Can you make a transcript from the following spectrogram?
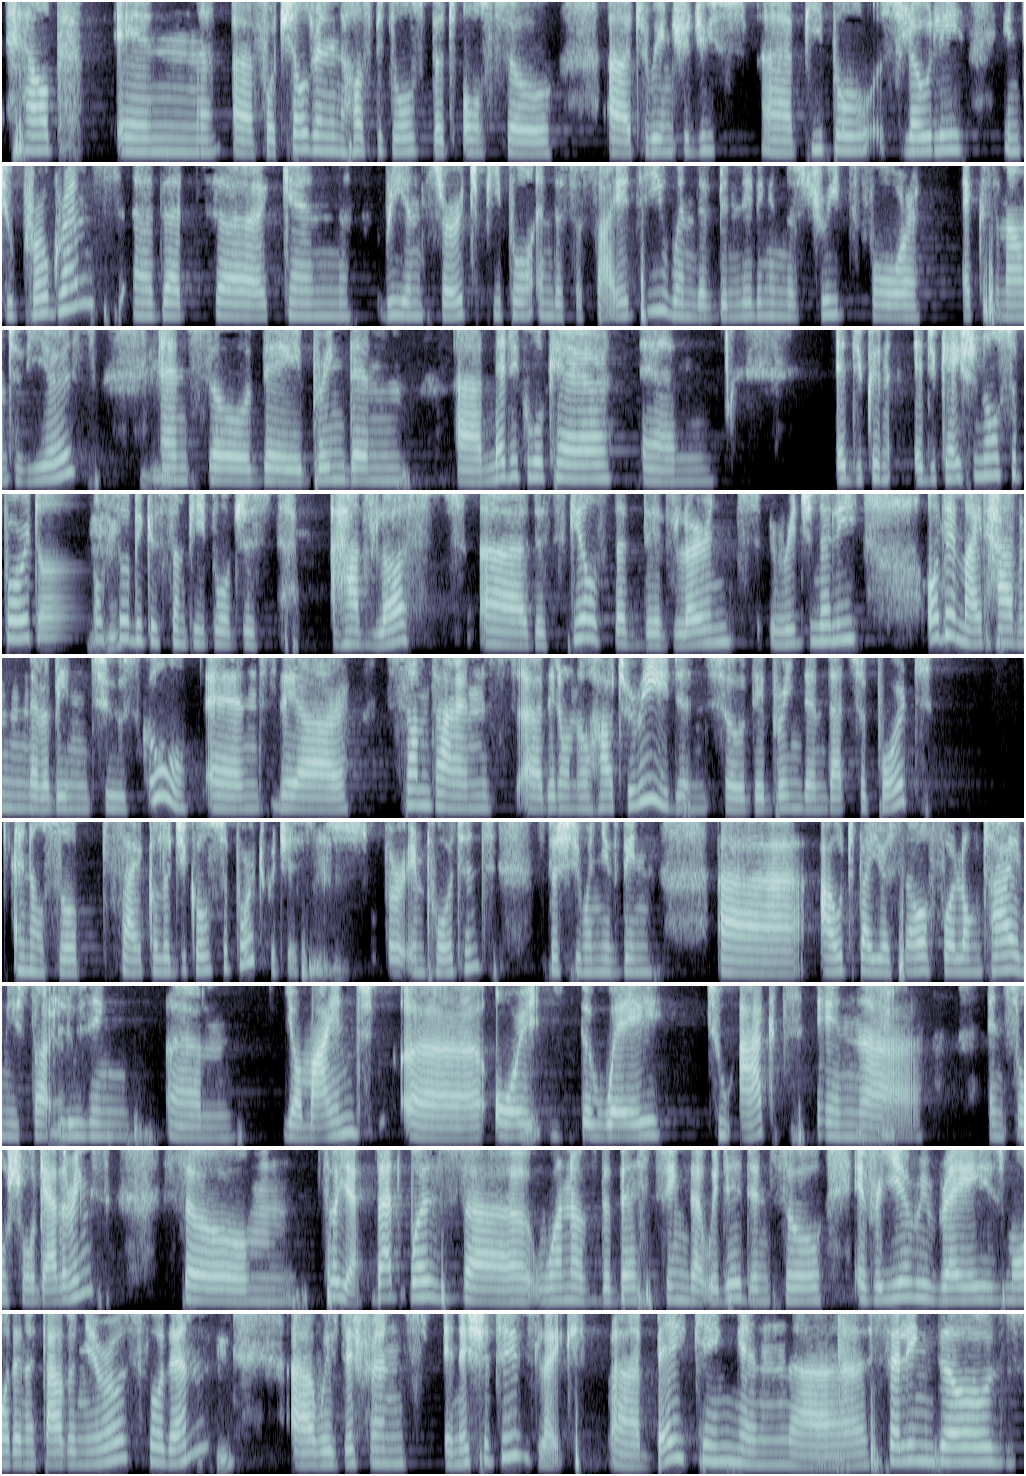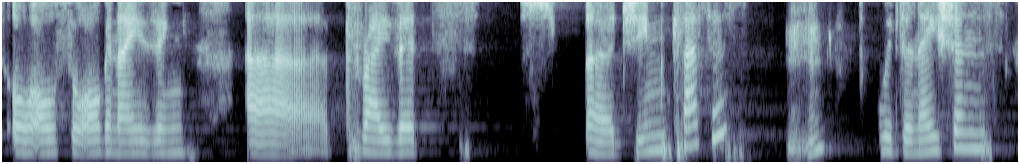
help in uh, for children in hospitals, but also uh, to reintroduce uh, people slowly into programs uh, that uh, can reinsert people in the society when they've been living in the street for X amount of years, mm-hmm. and so they bring them uh, medical care. Um, educa- educational support mm-hmm. also mm-hmm. because some people just have lost uh, the skills that they've learned originally, or they might have never been to school and they are sometimes uh, they don't know how to read, and so they bring them that support and also psychological support, which is mm-hmm. super important, especially when you've been uh, out by yourself for a long time. You start yeah. losing um, your mind uh, or mm-hmm. the way to act in. Mm-hmm uh, and social gatherings. So, um, so yeah, that was uh, one of the best thing that we did. And so every year we raise more than a thousand euros for them. Mm-hmm. Uh, with different initiatives like uh, baking and uh, selling those, or also organizing uh, private uh, gym classes mm-hmm. with donations.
